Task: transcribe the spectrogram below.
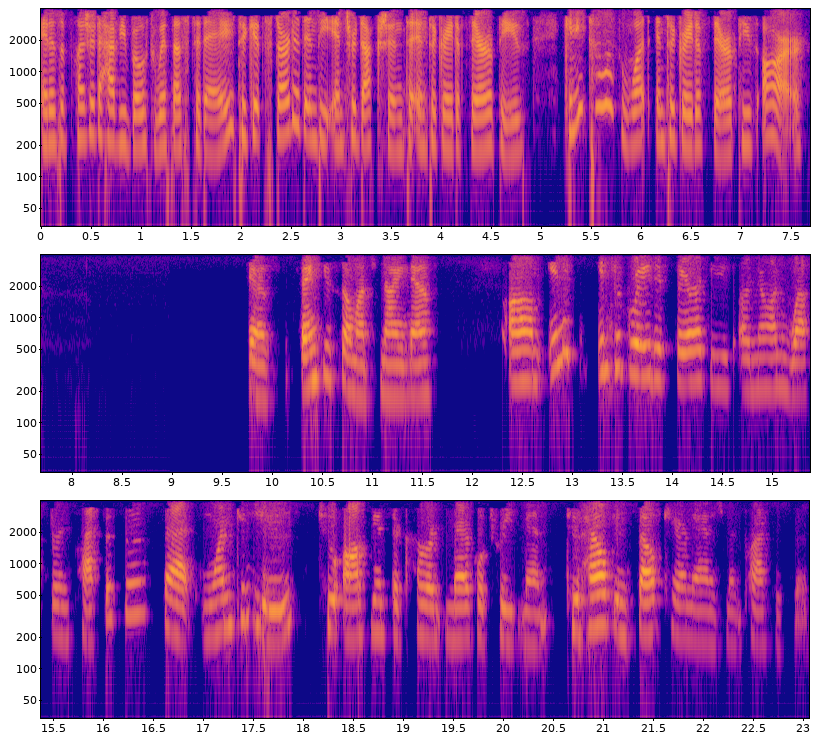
It is a pleasure to have you both with us today. To get started in the introduction to integrative therapies, can you tell us what integrative therapies are? Yes, thank you so much, Nina. Um, in, integrative therapies are non-Western practices that one can use to augment the current medical treatment to help in self-care management practices.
